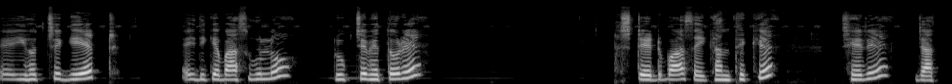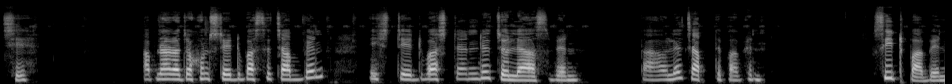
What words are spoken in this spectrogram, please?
এই হচ্ছে গেট। এইদিকে বাসগুলো ঢুকছে ভেতরে। স্টেট বাস এইখান থেকে ছেড়ে যাচ্ছে। আপনারা যখন স্টেট বাসে চাপবেন, এই স্টেট বাস স্ট্যান্ডে চলে আসবেন। তাহলে চাপতে পাবেন। সিট পাবেন।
